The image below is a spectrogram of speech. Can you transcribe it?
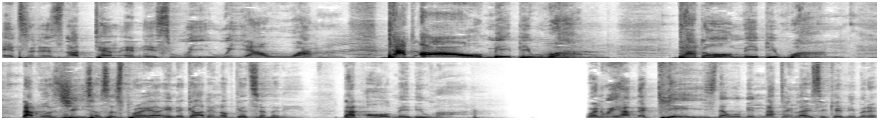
it's, it is not them and it's we. We are one. That all may be one. That all may be one. That was Jesus' prayer in the Garden of Gethsemane. That all may be one. When we have the keys, there will be nothing like Sikenibre.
